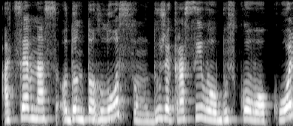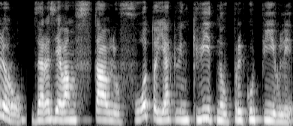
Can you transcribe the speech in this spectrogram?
а це в нас одонтоглосум, дуже красивого бускового кольору. Зараз я вам вставлю фото, як він квітнув при купівлі.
